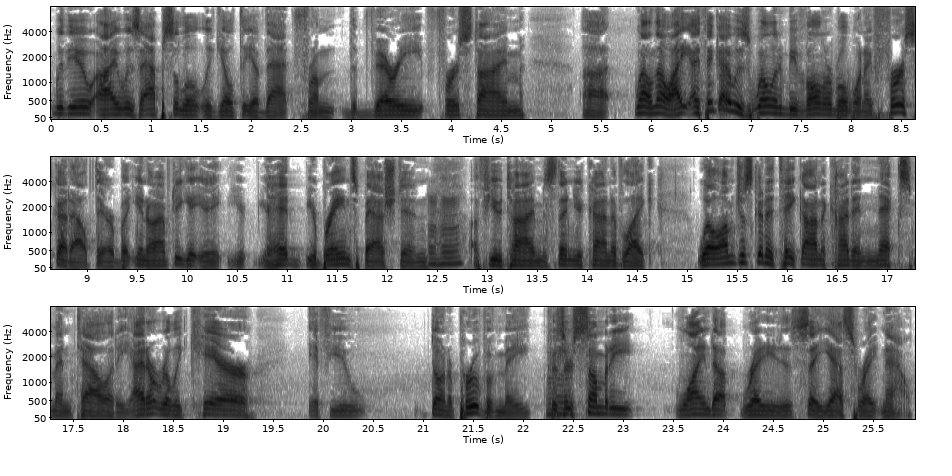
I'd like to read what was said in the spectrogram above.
with you, I was absolutely guilty of that from the very first time. Uh, well, no, I, I think I was willing to be vulnerable when I first got out there, but you know, after you get your your, your head, your brains bashed in a few times, then you're kind of like, well, I'm just going to take on a kind of next mentality. I don't really care if you don't approve of me because there's somebody lined up ready to say yes right now.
